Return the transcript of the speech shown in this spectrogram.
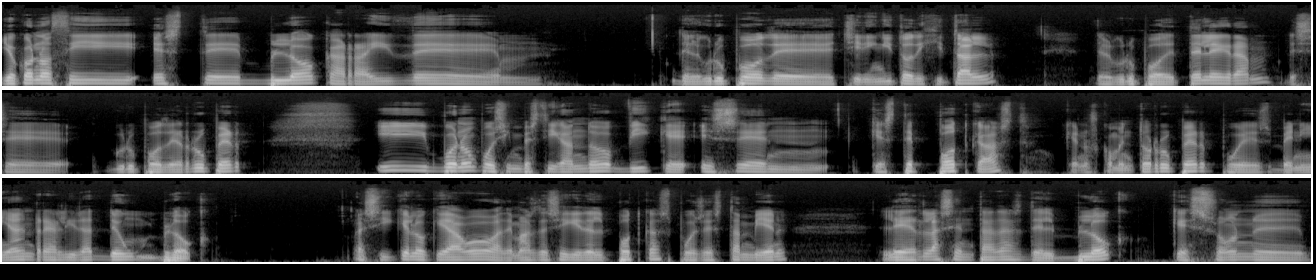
Yo conocí este blog a raíz de del grupo de Chiringuito Digital, del grupo de Telegram, de ese grupo de Rupert, y bueno, pues investigando vi que, ese, que este podcast que nos comentó Rupert, pues venía en realidad de un blog. Así que lo que hago, además de seguir el podcast, pues es también leer las entradas del blog, que son eh,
